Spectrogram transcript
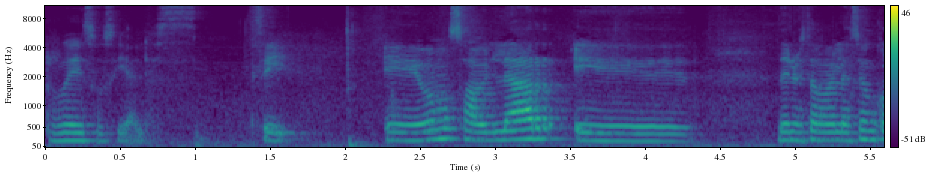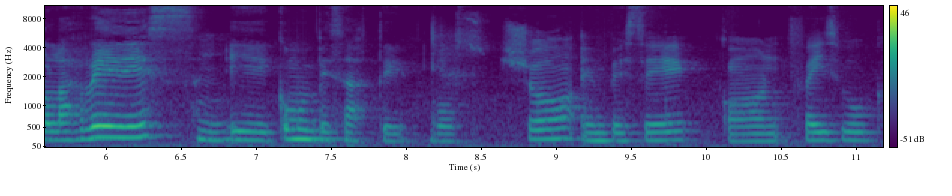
redes sociales. Sí, eh, vamos a hablar eh, de nuestra relación con las redes. Mm. Eh, ¿Cómo empezaste vos? Yo empecé con Facebook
